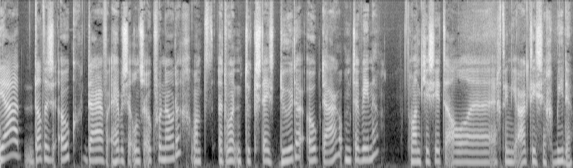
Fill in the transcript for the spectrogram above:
Ja, dat is ook, daar hebben ze ons ook voor nodig. Want het wordt natuurlijk steeds duurder, ook daar, om te winnen. Want je zit al eh, echt in die arctische gebieden.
